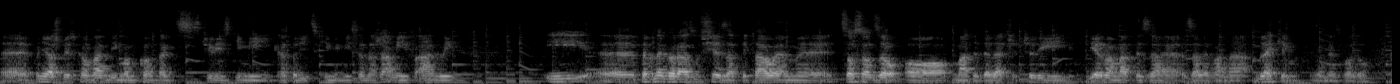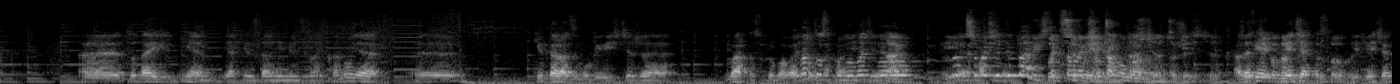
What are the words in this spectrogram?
E, ponieważ mieszkam w Anglii, mam kontakt z chilijskimi katolickimi misjonarzami w Anglii i e, pewnego razu się zapytałem, e, co sądzą o maty de leche, czyli yerba mate za, zalewana mlekiem zamiast wodą. E, tutaj nie wiem, jakie zdanie między nami panuje. E, kilka razy mówiliście, że warto spróbować. Warto spróbować, bo tak, no, trzeba się maty tym bawić, tak samo jak się kawą oczywiście. Ale wie, wiecie, jak to, wiecie,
